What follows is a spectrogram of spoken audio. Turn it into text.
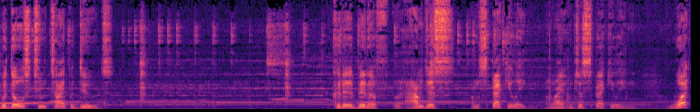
with those two type of dudes? Could it have been a. I'm just. I'm speculating, alright? I'm just speculating. What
